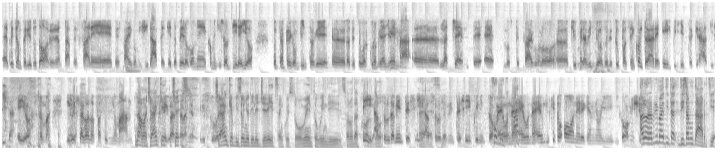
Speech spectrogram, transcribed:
Eh, questo è un periodo d'oro in realtà per fare, per fare comicità, perché davvero come, come si suol dire io sono sempre convinto che, eh, l'ha detto qualcuno prima di me, ma eh, la gente è lo spettacolo eh, più meraviglioso che tu possa incontrare e il biglietto è gratis. E io insomma di questa cosa ho fatto un mio manto. No, ma c'è anche, c'è, c'è anche bisogno di leggerezza in questo momento, quindi sono d'accordo. Sì, assolutamente sì, Eh, assolutamente sì. Quindi insomma è, un, ah- è, un, è un discreto onere che hanno i, i comici. Allora, prima di, di salutarti,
